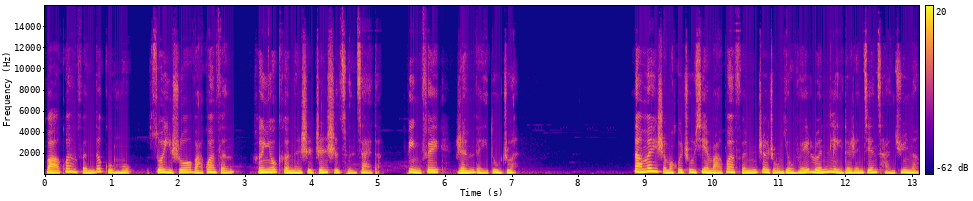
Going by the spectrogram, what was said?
瓦罐坟的古墓，所以说瓦罐坟很有可能是真实存在的，并非人为杜撰。那为什么会出现瓦罐坟这种有违伦理的人间惨剧呢？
